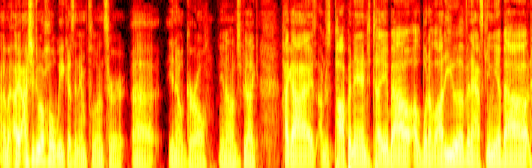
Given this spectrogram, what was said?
I, I should do a whole week as an influencer uh you know girl you know just be like hi guys i'm just popping in to tell you about uh, what a lot of you have been asking me about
